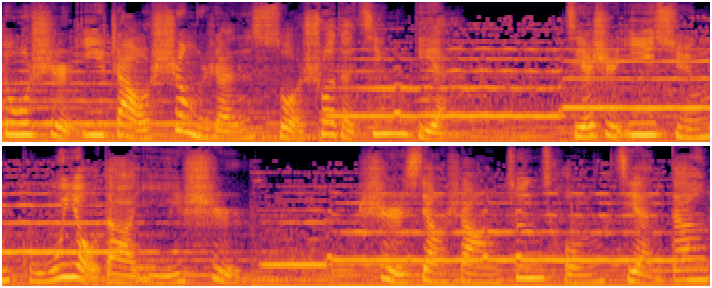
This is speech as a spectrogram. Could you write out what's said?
都是依照圣人所说的经典。皆是依循古有的仪式，事项上遵从简单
